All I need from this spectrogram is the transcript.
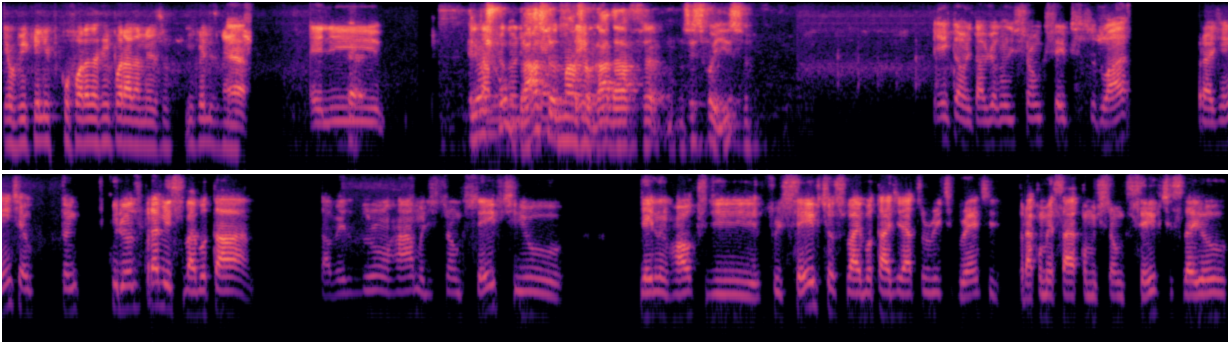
eu vi que ele ficou fora da temporada mesmo, infelizmente. ele Ele Tava machucou o braço numa jogada, não sei se foi isso. Então, ele tava jogando de strong safety titular pra gente. Eu tô curioso pra ver se vai botar talvez o Duron Harmon de strong safety e o Jalen Hawks de free safety ou se vai botar direto o Rich Grant pra começar como strong safety. Isso daí eu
